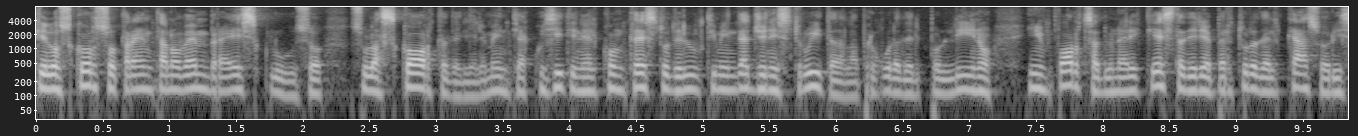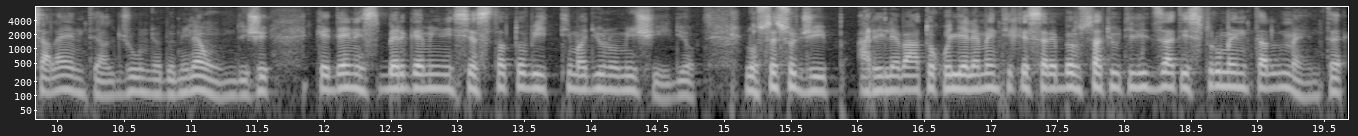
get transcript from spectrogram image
che lo scorso 30 novembre ha escluso, sulla scorta degli elementi acquisiti nel contesto dell'ultima indagine istruita dalla Procura del Pollino in forza di una richiesta di riapertura del caso risalente al giugno 2011, che Denis Bergamini sia stato vittima di un omicidio. Lo stesso GIP ha rilevato quegli elementi che sarebbero stati utilizzati strumentalmente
